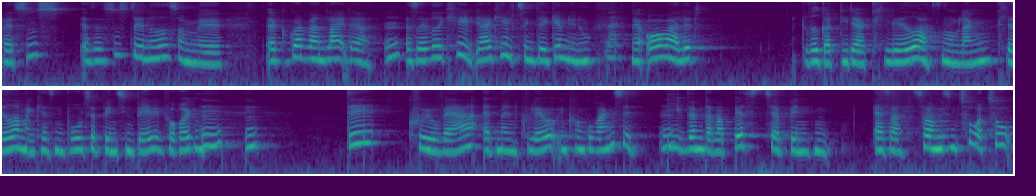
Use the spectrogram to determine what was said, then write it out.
Og jeg synes, altså, jeg synes, det er noget, som... Øh, jeg kunne godt være en leg der. Mm. Altså jeg ved ikke helt, jeg har ikke helt tænkt det igennem endnu, Nej. men jeg overvejer lidt, du ved godt, de der klæder, sådan nogle lange klæder, man kan sådan bruge til at binde sin baby på ryggen. Mm. Mm. Det kunne jo være, at man kunne lave en konkurrence Mm. i, hvem der var bedst til at binde den. Altså, så var man ligesom to og to,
